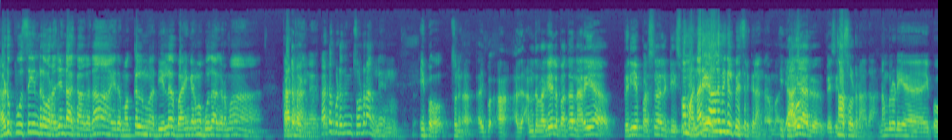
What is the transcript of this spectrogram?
தடுப்பூசின்ற ஒரு அஜெண்டாக்காக தான் இதை மக்கள் மத்தியில பயங்கரமா பூதாகரமா காட்டுறாங்க கட்டப்படுது. காட்டப்படுதுன்னு சொல்றாங்களே. இப்போ சொல்லுங்க. இப்போ அந்த வகையில பார்த்தா நிறைய பெரிய பர்சனாலிட்டிஸ் ஆமா நிறைய ஆளுமைகள் இப்போ யார் யார் பேசி நான் சொல்றேன் அதான். நம்மளுடைய இப்போ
